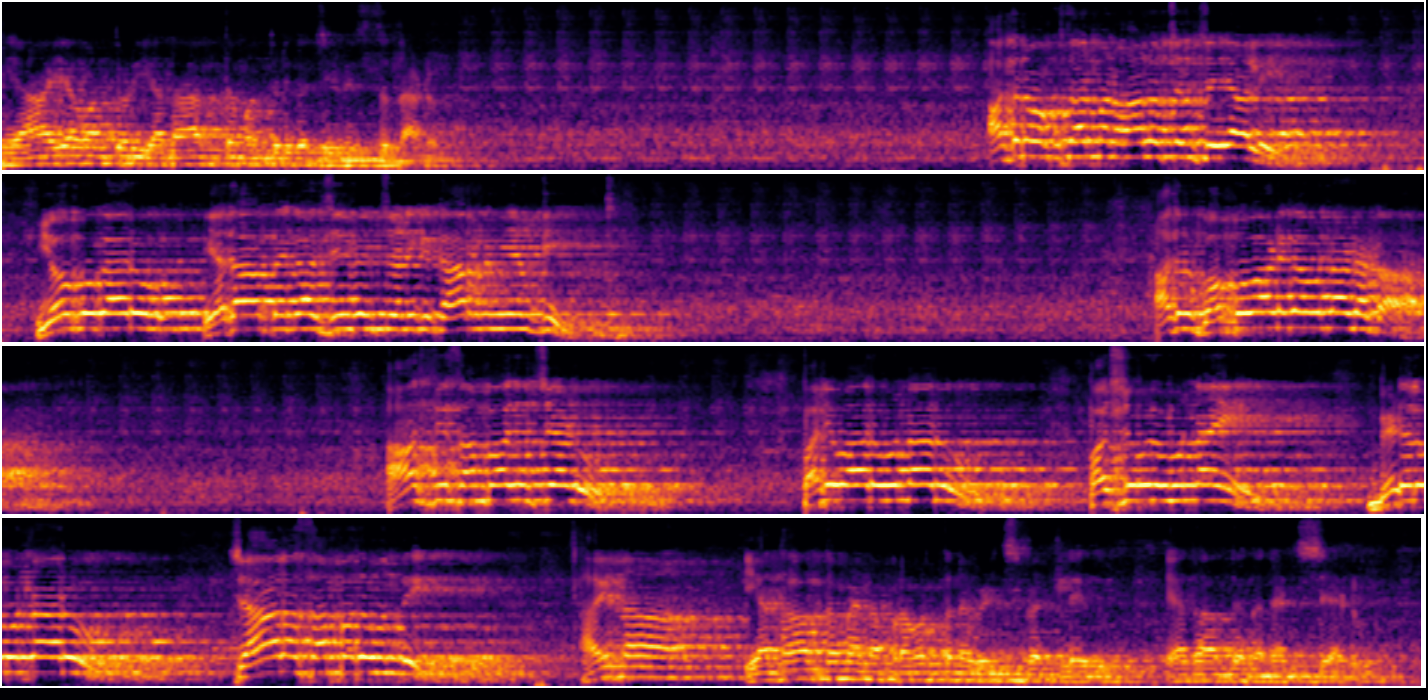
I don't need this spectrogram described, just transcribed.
న్యాయవంతుడు యథార్థవంతుడిగా జీవిస్తున్నాడు అతను ఒకసారి మనం ఆలోచన చేయాలి. యోగు గారు యథార్థంగా జీవించడానికి కారణం ఏమిటి? అతను గొప్పవాడిగా ఉన్నాడట. ఆస్తి సంపాదించాడు. పనివారు ఉన్నారు. పశువులు ఉన్నాయి. బిడలు ఉన్నారు. చాలా సంపద ఉంది. అయినా యథార్థమైన ప్రవర్తన విడిచిపెట్టలేదు. యథార్థంగా నడిచాడు.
